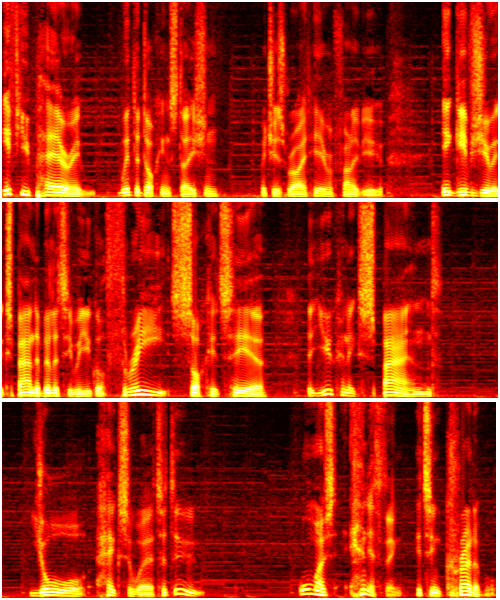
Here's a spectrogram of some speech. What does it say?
If you pair it with the docking station, which is right here in front of you, it gives you expandability where you've got three sockets here that you can expand your Hexiwear to do almost anything. It's incredible.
